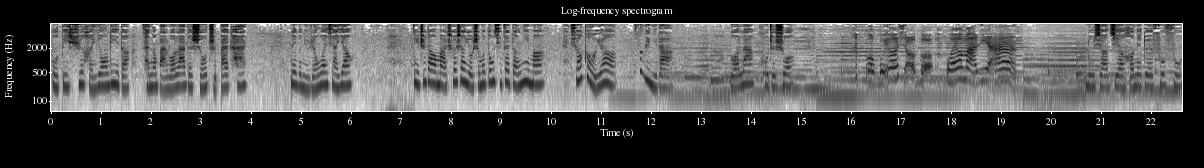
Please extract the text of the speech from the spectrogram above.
我必须很用力的才能把罗拉的手指掰开。那个女人弯下腰。你知道马车上有什么东西在等你吗？小狗呀，送给你的。罗拉哭着说：“我不要小狗，我要玛丽安。”陆小姐和那对夫妇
